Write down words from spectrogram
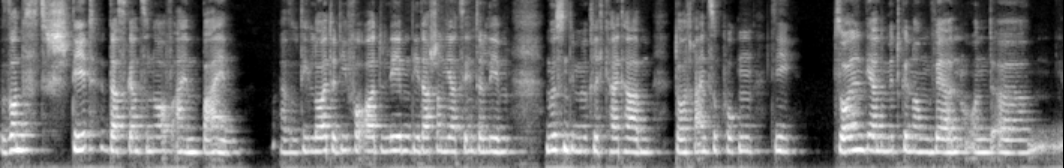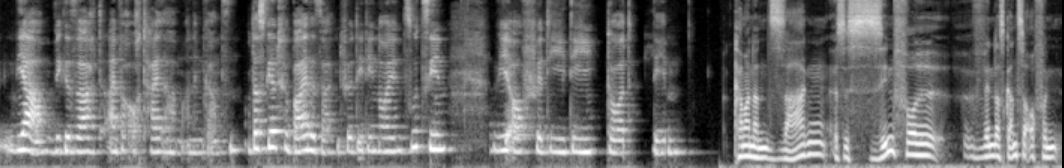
Sonst steht das Ganze nur auf einem Bein. Also die Leute, die vor Ort leben, die da schon Jahrzehnte leben, müssen die Möglichkeit haben, dort reinzugucken. Die sollen gerne mitgenommen werden und äh, ja, wie gesagt, einfach auch teilhaben an dem Ganzen. Und das gilt für beide Seiten, für die, die neu hinzuziehen, wie auch für die, die dort leben. Kann man dann sagen, es ist sinnvoll, wenn das Ganze auch von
